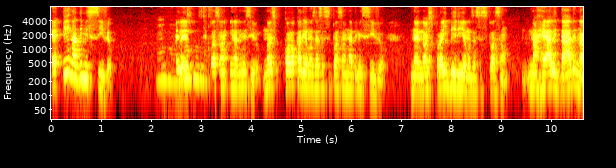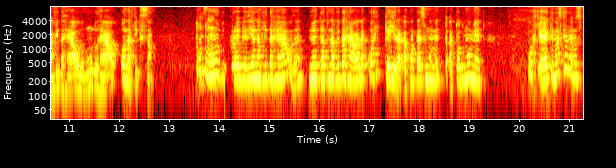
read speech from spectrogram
é inadmissível. Uhum, Beleza, uhum. situação inadmissível. Nós colocaríamos essa situação inadmissível, né? nós proibiríamos essa situação na realidade, na vida real, no mundo real ou na ficção? Todo é. mundo proibiria na vida real, né? No entanto, na vida real ela é corriqueira, acontece momento, a todo momento. Por que é que nós queremos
